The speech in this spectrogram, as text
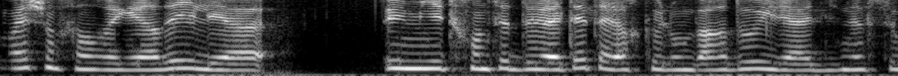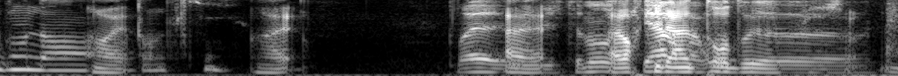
Moi, je suis en train de regarder, il est à 1 minute 37 de la tête, alors que Lombardo, il est à 19 secondes en, Ouais. en temps de ski. Ouais, Ouais. justement. Alors Oscar, qu'il a un tour contre, de. euh, ouais.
